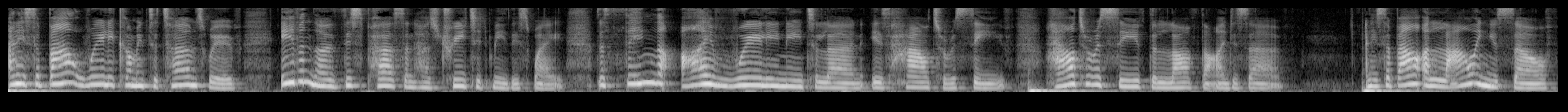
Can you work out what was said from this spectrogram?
And it's about really coming to terms with even though this person has treated me this way, the thing that I really need to learn is how to receive, how to receive the love that I deserve. And it's about allowing yourself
